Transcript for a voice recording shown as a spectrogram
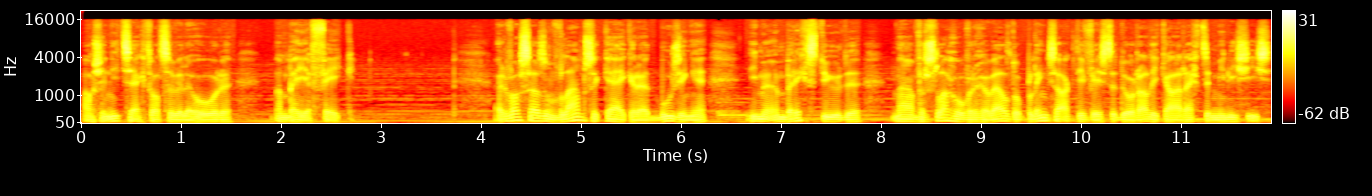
Als je niet zegt wat ze willen horen, dan ben je fake. Er was zelfs een Vlaamse kijker uit Boezingen die me een bericht stuurde na een verslag over geweld op linkse activisten door radicaal rechtse milities.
